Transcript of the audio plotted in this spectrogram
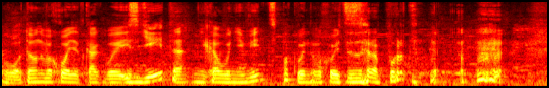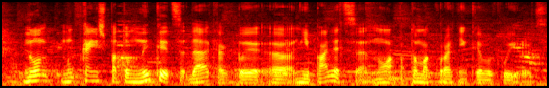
Вот, и он выходит как бы из гейта, никого не видит, спокойно выходит из аэропорта. Но он, ну, конечно, потом ныкается, да, как бы э, не палится, ну, а потом аккуратненько эвакуируется.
